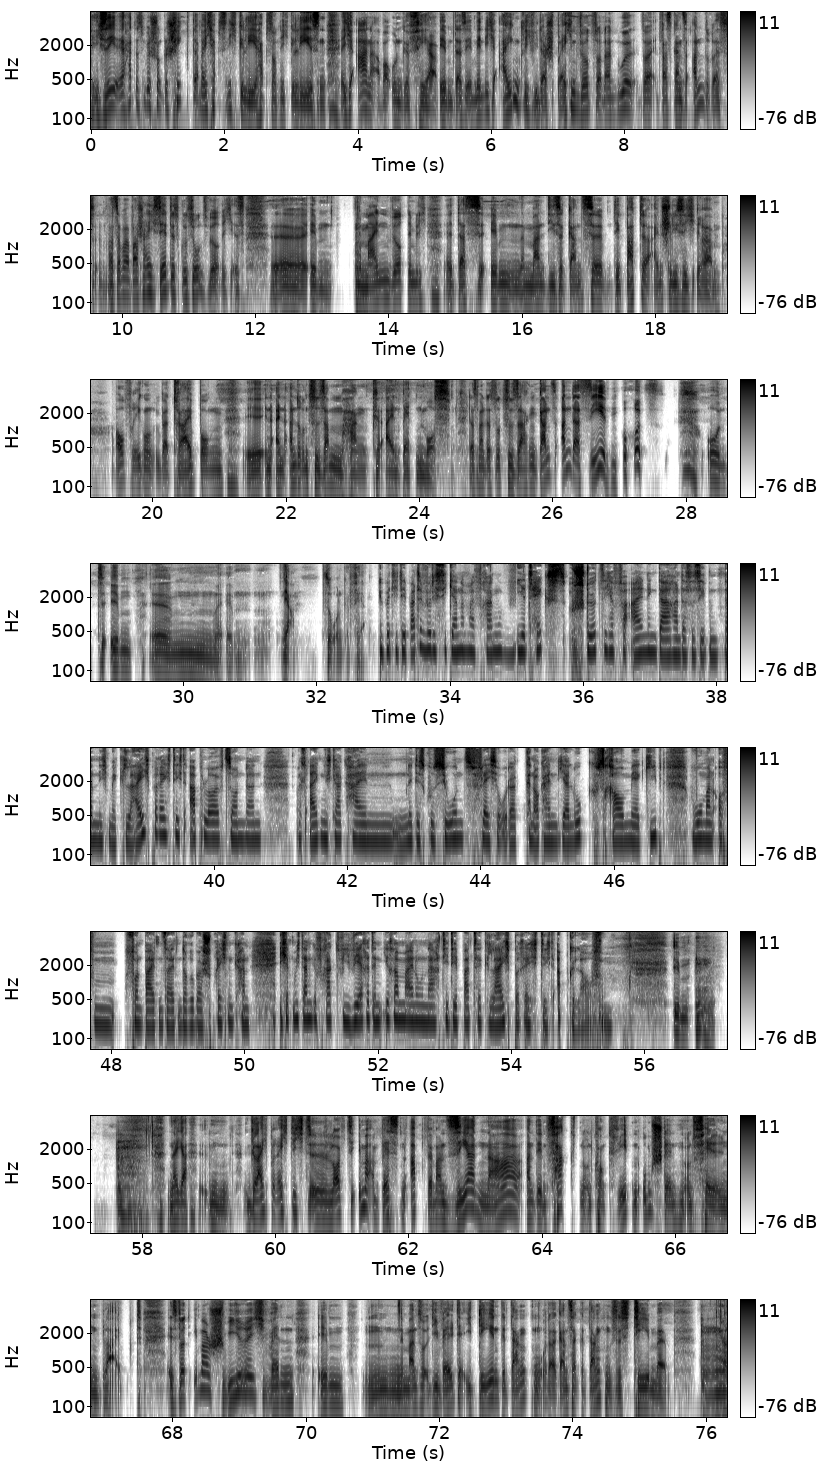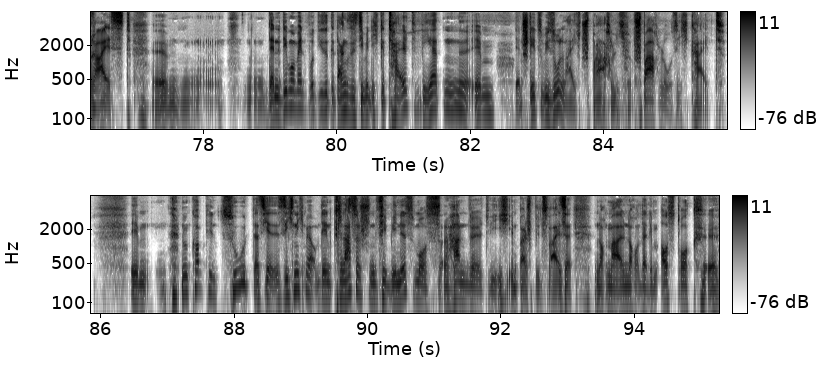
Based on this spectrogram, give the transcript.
Ich sehe, er hat es mir schon geschickt, aber ich habe es nicht gelesen, habe noch nicht gelesen. Ich ahne aber ungefähr, eben, dass er mir nicht eigentlich widersprechen wird, sondern nur so etwas ganz anderes, was aber wahrscheinlich sehr diskussionswürdig ist. Äh, eben meinen wird, nämlich, äh, dass eben man diese ganze Debatte einschließlich ihrer Aufregung, Übertreibung äh, in einen anderen Zusammenhang einbetten muss. Dass man das sozusagen ganz anders sehen muss und eben, ähm, ähm, ja, so ungefähr. Über die Debatte würde ich Sie gerne mal fragen. Ihr Text stört sich ja vor allen Dingen daran, dass es eben dann nicht mehr gleichberechtigt abläuft, sondern es eigentlich gar keine Diskussionsfläche oder kann auch keinen Dialogsraum mehr gibt, wo man offen von beiden Seiten darüber sprechen kann. Ich habe mich dann gefragt, wie wäre denn Ihrer Meinung nach die Debatte gleichberechtigt abgelaufen? Im naja, ähm, gleichberechtigt äh, läuft sie immer am besten ab, wenn man sehr nah an den Fakten und konkreten Umständen und Fällen bleibt. Es wird immer schwierig, wenn im, mm, man so die Welt der Ideen, Gedanken oder ganzer Gedankensysteme reißt. Ähm, denn in dem Moment, wo diese Gedankensysteme nicht geteilt werden, ähm, entsteht sowieso leicht sprachlich, Sprachlosigkeit. Ähm, nun kommt hinzu, dass es sich nicht mehr um den klassischen Feminismus handelt, wie ich ihn beispielsweise nochmal noch unter dem Ausdruck äh,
